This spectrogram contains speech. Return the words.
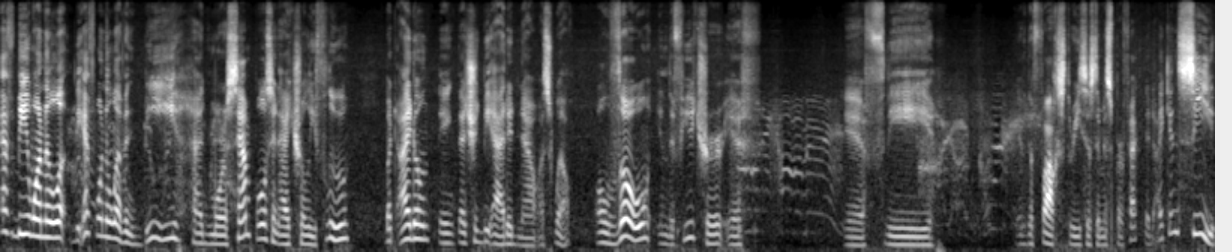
FB1 the F111B had more samples and actually flew, but I don't think that should be added now as well. Although in the future if if the if the Fox 3 system is perfected, I can see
